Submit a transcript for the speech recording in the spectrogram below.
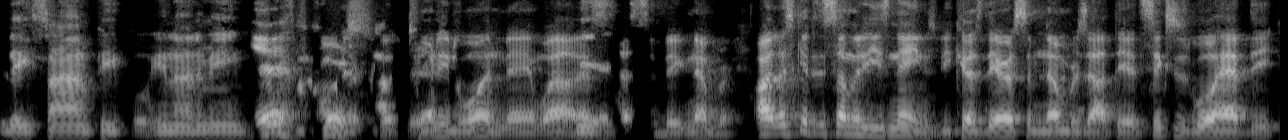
they sign people. You know what I mean? Yeah, of course. Twenty to one, man. Wow, that's, yeah. that's a big number. All right, let's get to some of these names because there are some numbers out there. The Sixers will have the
